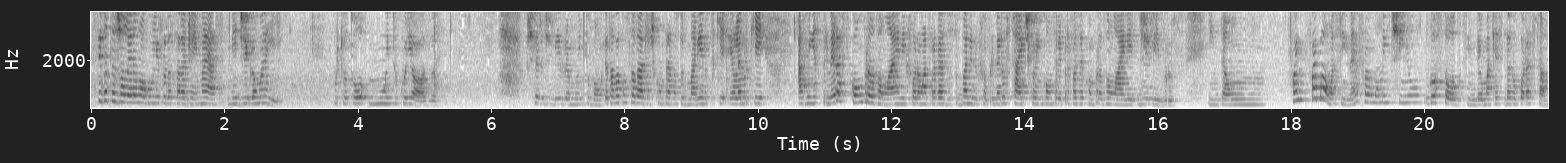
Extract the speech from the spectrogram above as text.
Se vocês já leram algum livro da Sarah J. Maas, me digam aí, porque eu tô muito curiosa. O cheiro de livro é muito bom. Eu tava com saudade de comprar no Submarino, porque eu lembro que as minhas primeiras compras online foram através do Submarino, que foi o primeiro site que eu encontrei para fazer compras online de livros. Então, foi, foi bom, assim, né? Foi um momentinho gostoso, assim, deu uma aquecida no coração.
